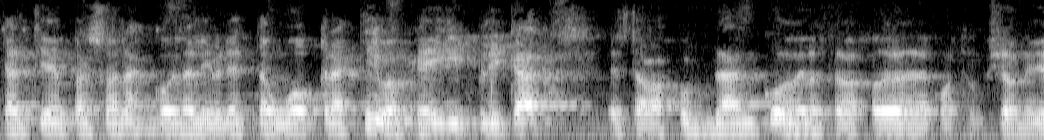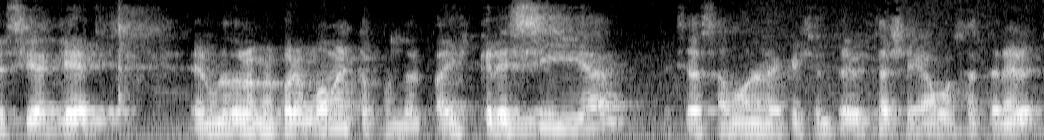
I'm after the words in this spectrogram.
cantidad de personas con la libreta UOCRA activa, que implica el trabajo en blanco de los trabajadores de la construcción. Y decía que en uno de los mejores momentos, cuando el país crecía, decía Zamora en aquella entrevista, llegamos a tener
